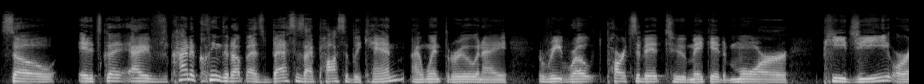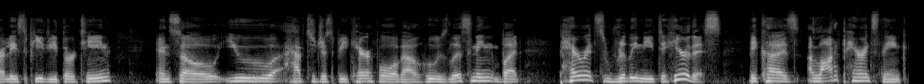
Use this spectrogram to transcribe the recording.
So it's. I've kind of cleaned it up as best as I possibly can. I went through and I rewrote parts of it to make it more PG or at least PG 13. And so you have to just be careful about who's listening. But parents really need to hear this because a lot of parents think,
